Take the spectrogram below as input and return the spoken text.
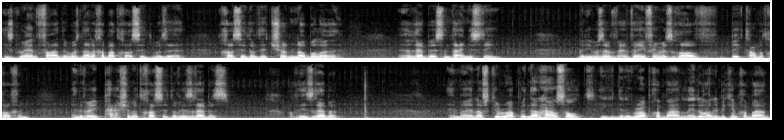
His grandfather was not a Chabad Chassid, was a Chassid of the Chernobyl uh, Rebbe's and dynasty. But he was a, a, very famous Rav, big Talmud Chacham, and a very passionate Chassid of his Rebbe's, of his Rebbe. And Marinovsky grew up in that household. He didn't grow up Chabad. Later on, he became Chabad,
